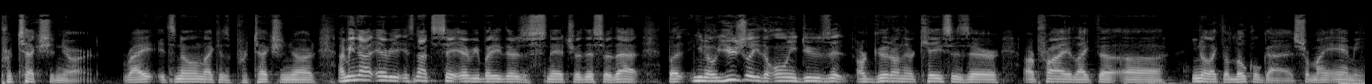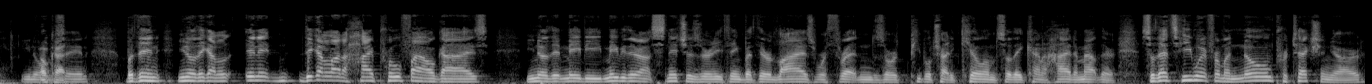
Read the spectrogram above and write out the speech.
protection yard. Right, it's known like as a protection yard. I mean, not every. It's not to say everybody there's a snitch or this or that, but you know, usually the only dudes that are good on their cases there are probably like the, uh, you know, like the local guys from Miami. You know what Okay. I'm saying? But then you know they got a, and it, they got a lot of high profile guys. You know that maybe maybe they're not snitches or anything, but their lives were threatened or people try to kill them, so they kind of hide them out there. So that's he went from a known protection yard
